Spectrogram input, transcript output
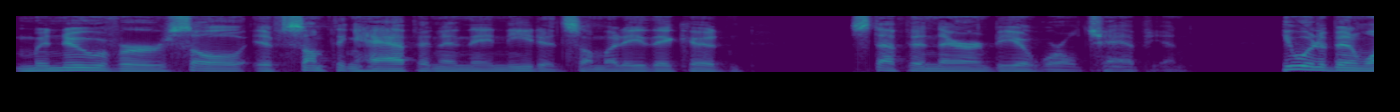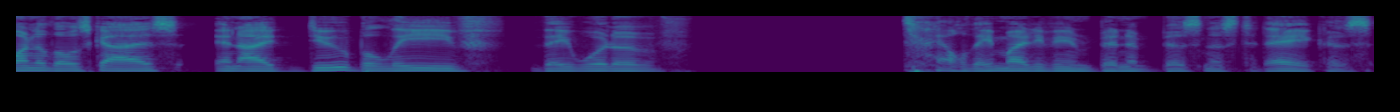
maneuver. So if something happened and they needed somebody, they could step in there and be a world champion. He would have been one of those guys, and I do believe they would have. Hell, they might have even been in business today because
